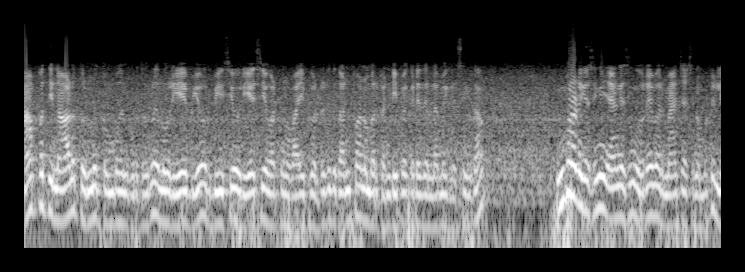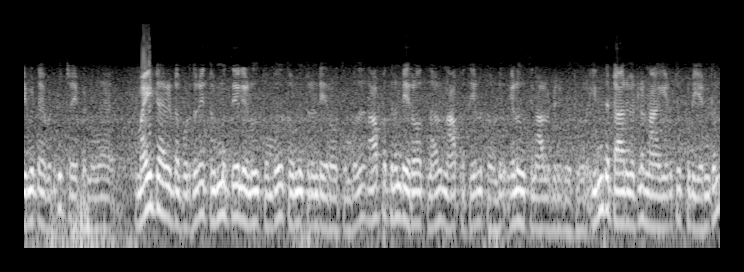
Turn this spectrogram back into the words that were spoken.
நாற்பத்தி நாலு தொண்ணூத்தொம்பதுன்னு கொடுத்துருக்கோம் இதில் ஒரு ஏபியோ ஒரு பிசியோ ஒரு ஏசியோ வரதுக்கு வாய்ப்புகள் இருக்குது கன்ஃபார்ம் நம்பர் கண்டிப்பாக கிடையாது. எல்லாமே கெஸிங் தான். உங்களோட கெஸிங் என் கெஸிங் ஒரே மாதிரி மேட்ச் ஆச்சுன்னா மட்டும் லிமிட்டாக எடுத்து ட்ரை பண்ணுங்கள் மை டார்கெட்டை பொறுத்தவரை தொண்ணூற்றேழு எழுபத்தொம்போது தொண்ணூற்றி ரெண்டு இருபத்தொம்போது நாற்பத்தி ரெண்டு இருபத்தி நாலு நாற்பத்தேழு தொண்ணூறு எழுபத்தி நாலு பேர் கொடுத்துக்கிறோம் இந்த டார்கெட்டில் நாங்கள் எடுக்கக்கூடிய எண்கள்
